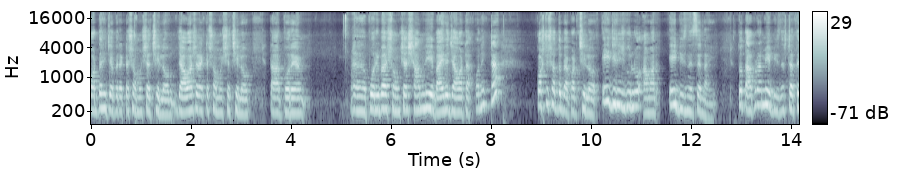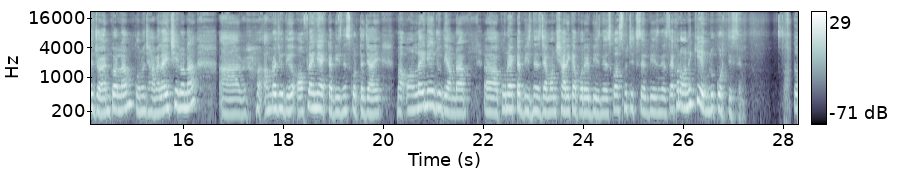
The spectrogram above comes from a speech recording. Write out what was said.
পর্দা হিজাবের একটা সমস্যা ছিল, যাওয়া আসার একটা সমস্যা ছিল। তারপরে পরিবার, সংসার সামলিয়ে বাইরে যাওয়াটা অনেকটা কষ্টসাধ্য ব্যাপার ছিল। এই জিনিসগুলো আমার এই বিজনেসে নাই। তো তারপর আমি এই বিজনেসটাতে জয়েন করলাম, কোনো ঝামেলাই ছিল না। আর আমরা যদি অফলাইনে একটা বিজনেস করতে যাই বা অনলাইনে যদি আমরা কোনো একটা বিজনেস যেমন শাড়ি কাপড়ের বিজনেস কসমেটিক্সের বিজনেস এখন অনেকেই এগুলো করতেছেন তো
